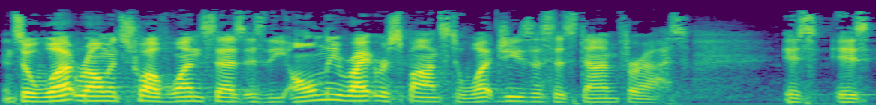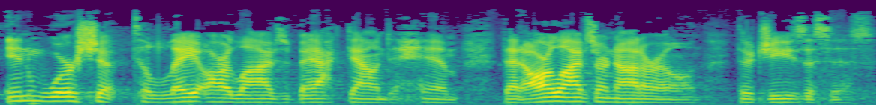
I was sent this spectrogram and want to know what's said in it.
And so what Romans 12:1 says is the only right response to what Jesus has done for us is, is in worship to lay our lives back down to Him. That our lives are not our own, they're Jesus's.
